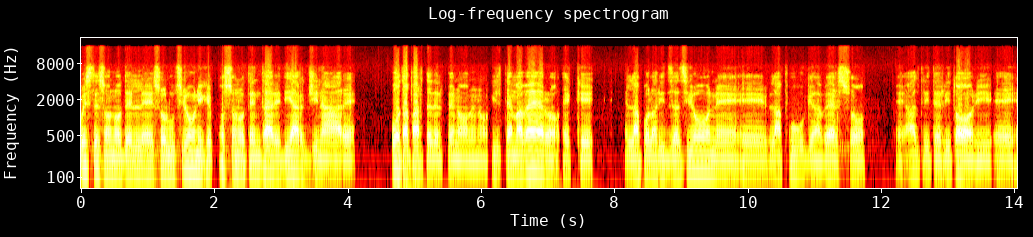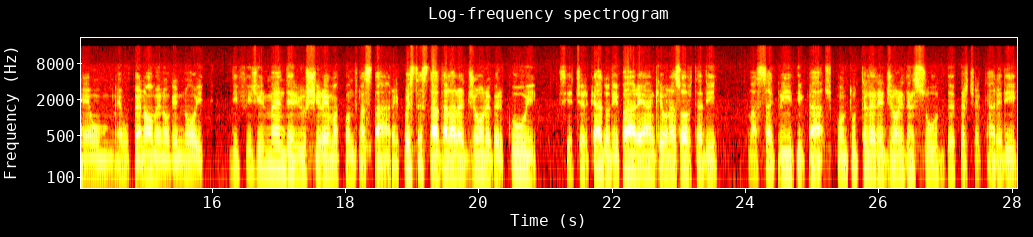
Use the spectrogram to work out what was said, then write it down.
queste sono delle soluzioni che possono tentare di arginare quota parte del fenomeno. Il tema vero è che la polarizzazione e la fuga verso eh, altri territori è, è, un, è un fenomeno che noi difficilmente riusciremo a contrastare. Questa è stata la ragione per cui si è cercato di fare anche una sorta di massa critica con tutte le regioni del sud per cercare di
